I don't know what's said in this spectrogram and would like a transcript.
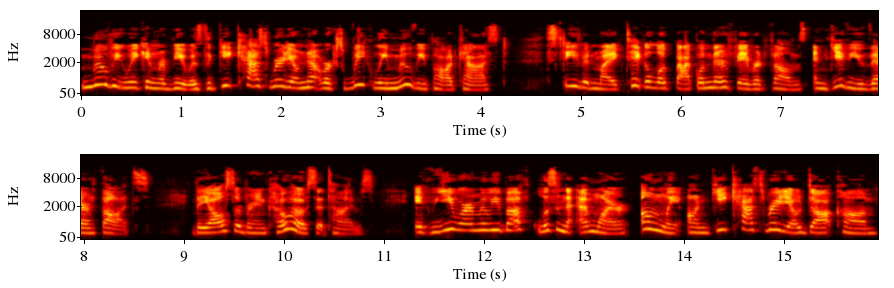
Movie Week in Review is the Geekcast Radio Network's weekly movie podcast. Steve and Mike take a look back on their favorite films and give you their thoughts. They also bring in co-hosts at times. If you are a movie buff, listen to M-Wire only on GeekCastRadio.com.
